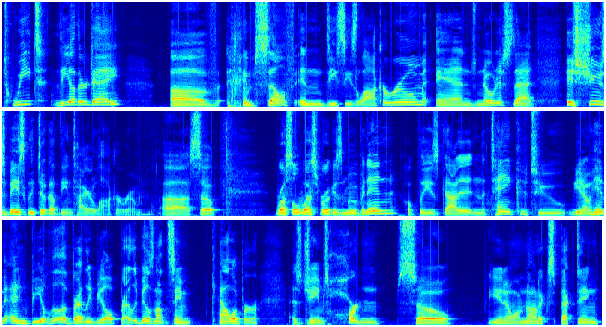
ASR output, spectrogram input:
tweet the other day of himself in DC's locker room and noticed that his shoes basically took up the entire locker room. Uh, so Russell Westbrook is moving in. Hopefully, he's got it in the tank to, you know, him and Beal. He'll have Bradley Beal. Bradley Beal's not the same caliber as James Harden. So, you know, I'm not expecting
